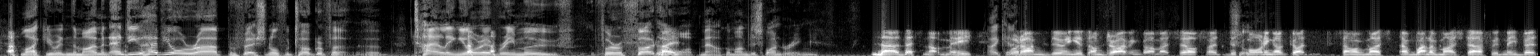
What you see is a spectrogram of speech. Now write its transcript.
like you're in the moment? And do you have your uh, professional photographer uh, tailing your every move for a photo Mate. op, Malcolm? I'm just wondering. No, that's not me. Okay. What I'm doing is I'm driving by myself. Uh, this Sure. morning I've got some of my uh, one of my staff with me, but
